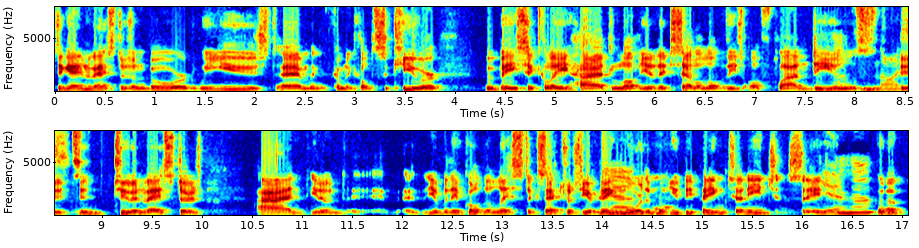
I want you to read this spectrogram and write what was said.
to get investors on board, we used um, a company called Secure. Who basically had a lot, you know, they'd sell a lot of these off-plan deals Nice. to, to, to investors, and you know, uh, you know, but they've got the list, etc. So you're paying Yeah. more than what you'd be paying to an agency. Yeah. hmm But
